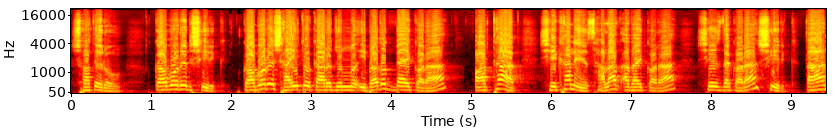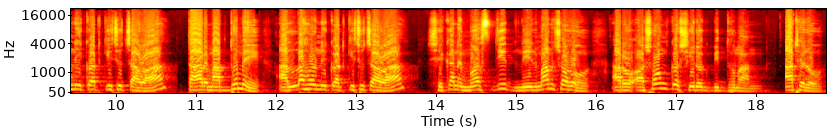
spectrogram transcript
সতেরো, কবরের শির্ক। কবরে শায়িত কারও জন্য ইবাদত ব্যয় করা, অর্থাৎ সেখানে সালাদ আদায় করা, সেজদা করা শির্ক। তার নিকট কিছু চাওয়া, তার মাধ্যমে আল্লাহর নিকট কিছু চাওয়া, সেখানে মসজিদ নির্মাণ সহ আরও অসংখ্য শিরক বিদ্যমান। আঠেরো,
